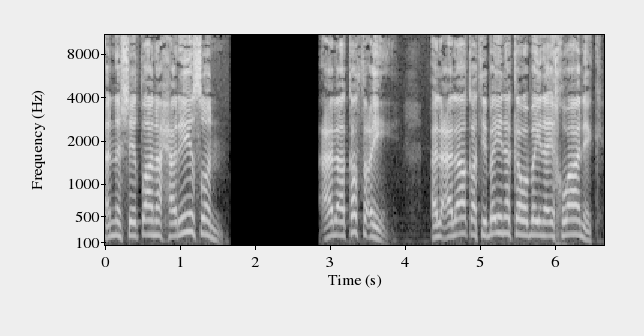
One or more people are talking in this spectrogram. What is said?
أن الشيطان حريص على قطع العلاقة بينك وبين إخوانك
